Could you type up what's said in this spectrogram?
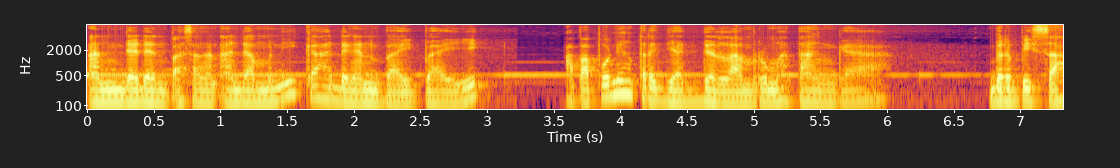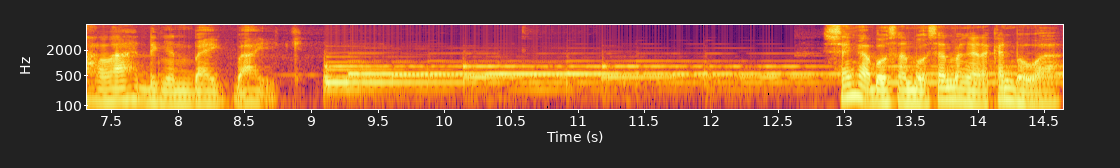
Anda dan pasangan Anda menikah dengan baik-baik, apa pun yang terjadi dalam rumah tangga, berpisahlah dengan baik-baik. Saya nggak bosan-bosan mengatakan bahwa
